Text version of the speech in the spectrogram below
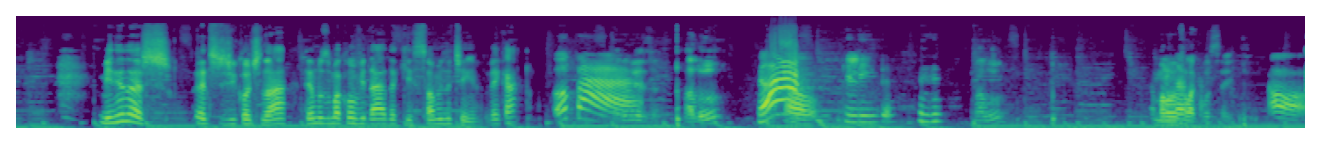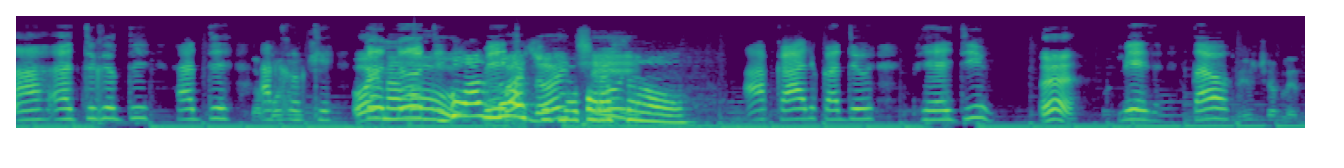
Meninas, antes de continuar, temos uma convidada aqui, só um minutinho. Vem cá. Opa! Beleza. Malu? Oh, que linda. Malu? A Malu vai falar com vocês. Ó. Ah, é de Dá a boa noite. Oi, Malu! Boa Boa noite, meu coração. A cara cadê perdi Ah, mesa. Tá, Beijo, tia Blenda.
